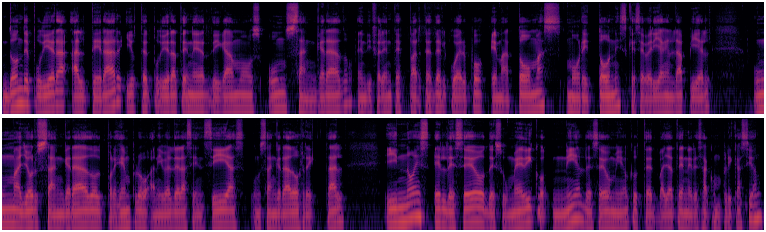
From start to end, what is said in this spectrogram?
donde pudiera alterar y usted pudiera tener, digamos, un sangrado en diferentes partes del cuerpo, hematomas, moretones que se verían en la piel, un mayor sangrado, por ejemplo, a nivel de las encías, un sangrado rectal. Y no es el deseo de su médico ni el deseo mío que usted vaya a tener esa complicación.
